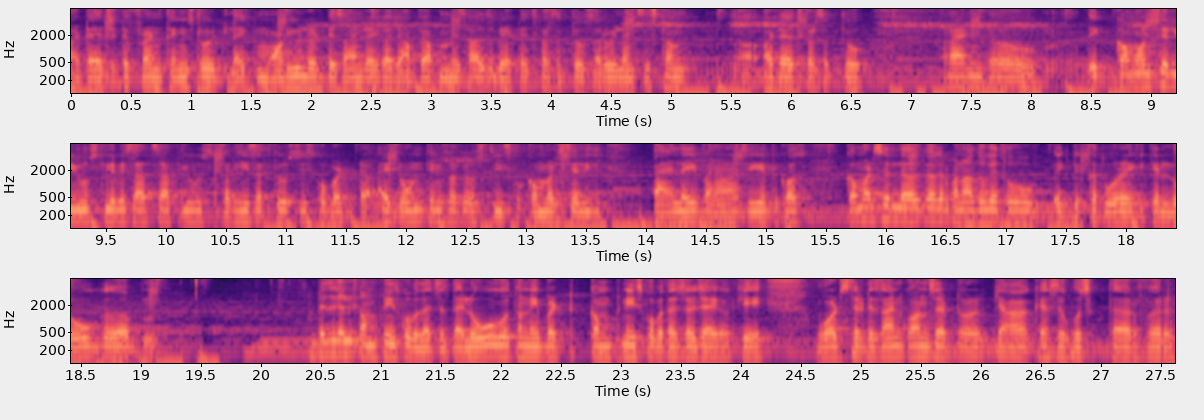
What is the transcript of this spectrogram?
attach different things to it like modular design रहेगा जहाँ पे आप मिसाइल्स भी अटैच कर सकते हो सर्विलेंस सिस्टम अटैच कर सकते हो। एंड uh, एक कमर्शियल यूज़ के लिए भी साथ से आप यूज़ कर ही सकते हो उस चीज़ को but I don't think so कि उस चीज़ को कमर्शियली पहले ही बनाना चाहिए बिकॉज़ कमर्शियल लेवल पे अगर बना दोगे तो एक दिक्कत हो रहेगी कि लोग बेसिकली कंपनीज़ को पता चलता है। लोगों को तो नहीं बट कंपनीज़ को पता चल जाएगा कि व्हाट्स द डिज़ाइन कॉन्सेप्ट और क्या, कैसे हो सकता है। और फिर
